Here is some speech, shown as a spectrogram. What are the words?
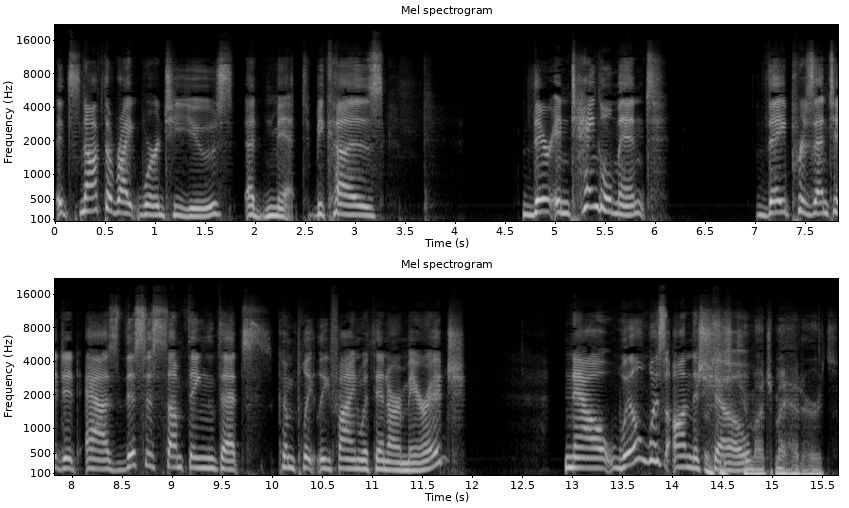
it's not the right word to use admit because their entanglement they presented it as this is something that's completely fine within our marriage. Now, Will was on the This show. too much. My head hurts.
